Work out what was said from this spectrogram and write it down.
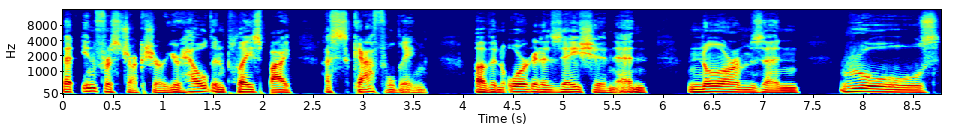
that infrastructure. You're held in place by a scaffolding of an organization and norms and rules.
